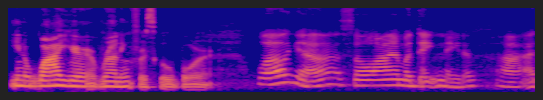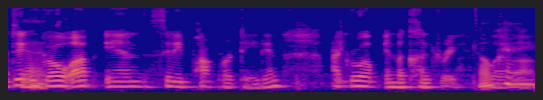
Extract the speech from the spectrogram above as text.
you know why you're running for school board? Well, yeah. So I am a Dayton native. Uh, I didn't Yes. grow up in the city proper Dayton. I grew up in the country with Okay. uh,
